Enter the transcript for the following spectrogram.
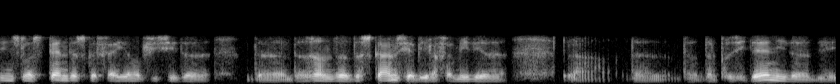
dins les tendes que feien l'ofici de, de, de zona de descans, hi havia la família de, la, de, de, del president i de, de,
